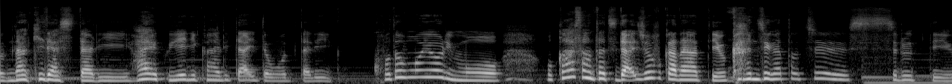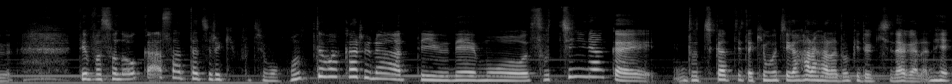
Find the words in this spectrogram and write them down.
う泣き出したり早く家に帰りたいと思ったり子供よりもお母さんたち大丈夫かなっていう感じが途中するっていうでもそのお母さんたちの気持ちも本当わかるなっていうねもうそっちになんかどっちかっていった気持ちがハラハラドキドキしながらね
